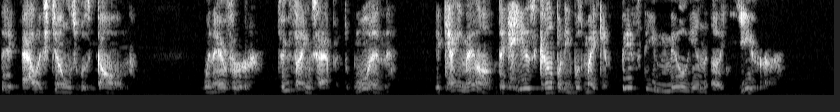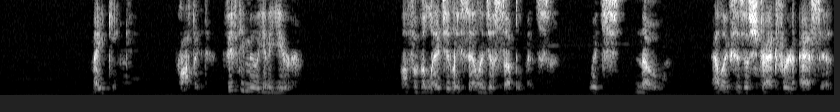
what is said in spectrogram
that Alex Jones was gone whenever two things happened. One, it came out that his company was making 50 million a year. Making profit 50 million a year. Off of allegedly selling just supplements which no. Alex is a Stratfor asset.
